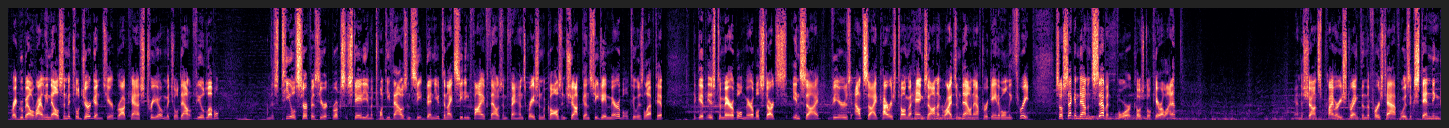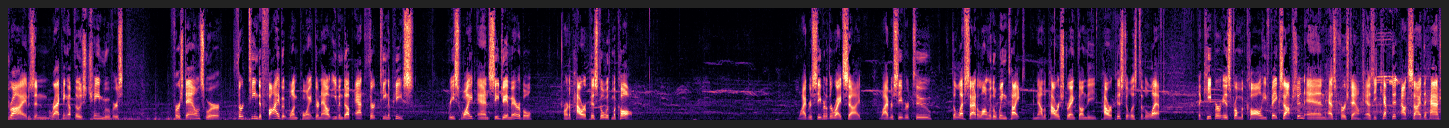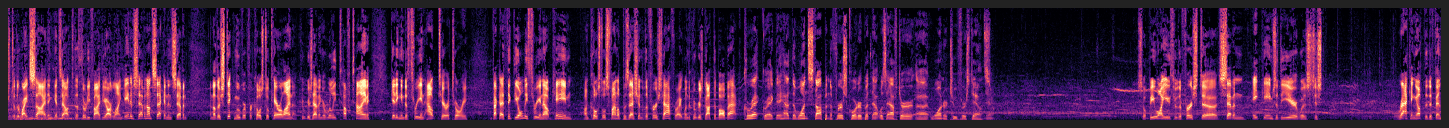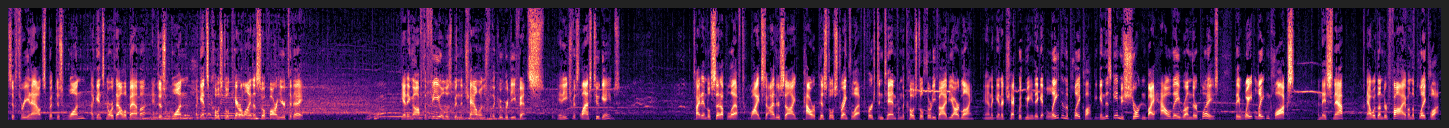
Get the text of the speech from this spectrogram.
Greg Wrubell, Riley Nelson, Mitchell Jurgens, your broadcast trio. Mitchell down at field level on this teal surface here at Brooks Stadium, a 20,000 seat venue. Tonight, seating 5,000 fans. Grayson McCall's in shotgun. CJ Marable to his left hip. The give is to Marable. Marable starts inside, veers outside. Khyiris Tonga hangs on and rides him down after a gain of only three. So, second down and seven for Coastal Carolina. And the Chants' primary strength in the first half was extending drives and racking up those chain movers. First downs were 13 to 5 at one point. They're now evened up at 13 apiece. Reese White and CJ Marable are in a power pistol with McCall. Wide receiver to the right side, wide receiver to the left side along with a wing tight. And now the power strength on the power pistol is to the left. The keeper is from McCall. He fakes option and has a first down as he kept it outside the hash to the right side and gets out to the 35 yard line. Gain of seven on second and seven. Another stick mover for Coastal Carolina. Cougars having a really tough time getting into three and out territory. In fact, I think the only three and out came on Coastal's final possession of the first half, right? When the Cougars got the ball back. Correct, Greg. They had the one stop in the first quarter, but that was after uh, one or two first downs. Yeah. So BYU through the first uh, seven, eight games of the year was just racking up the defensive three and outs, but just one against North Alabama and just one against Coastal Carolina so far here today. Getting off the field has been the challenge for the Cougar defense in each of its last two games. Tight end will set up left, wides to either side, power pistol, strength left. First and 10 from the Coastal 35 yard line. And again, a check with me. They get late in the play clock. Again, this game is shortened by how they run their plays. They wait late in clocks and they snap now with under five on the play clock.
